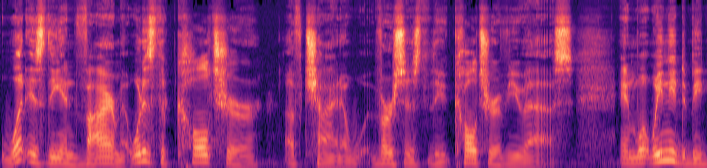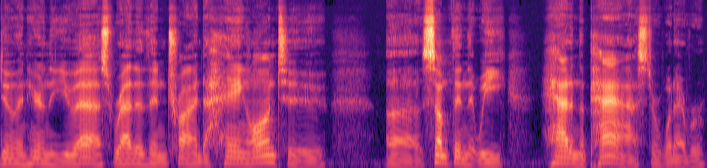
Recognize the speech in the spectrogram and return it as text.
what is the environment? What is the culture of China versus the culture of US? And what we need to be doing here in the US rather than trying to hang on to uh, something that we had in the past or whatever,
